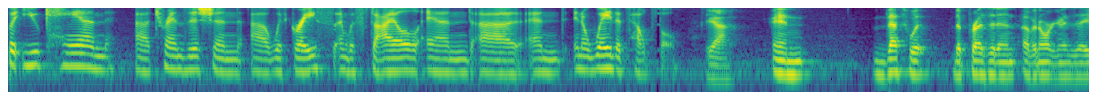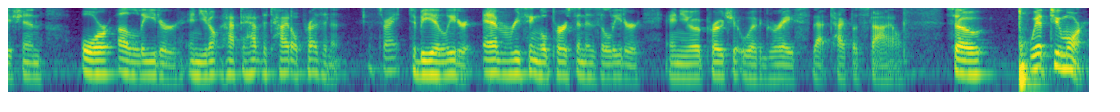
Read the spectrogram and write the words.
But you can uh, transition uh, with grace and with style and uh, and in a way that's helpful. Yeah. And that's what the president of an organization or a leader, and you don't have to have the title president. That's right. To be a leader. Every single person is a leader, and you approach it with grace, that type of style. So we have two more,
